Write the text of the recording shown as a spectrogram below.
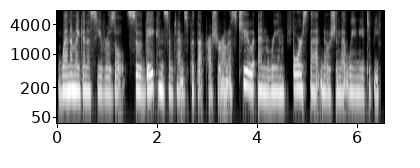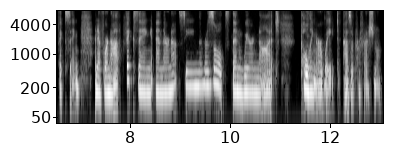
When am I going to see results? So they can sometimes put that pressure on us too and reinforce that notion that we need to be fixing. And if we're not fixing and they're not seeing the results, then we're not pulling our weight as a professional.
